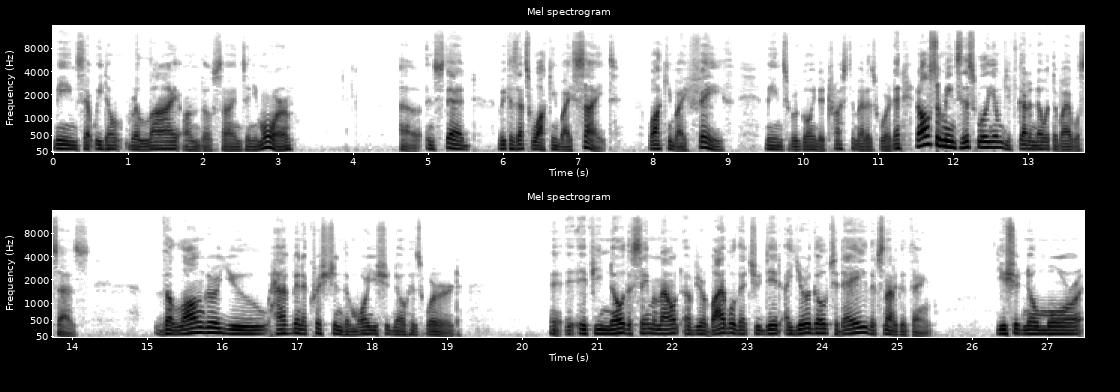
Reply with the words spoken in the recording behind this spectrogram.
means that we don't rely on those signs anymore. Uh, instead, because that's walking by sight walking by faith means we're going to trust him at his word. And it also means this, William, you've got to know what the Bible says. The longer you have been a Christian, the more you should know his word. If you know the same amount of your Bible that you did a year ago today, that's not a good thing. You should know more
